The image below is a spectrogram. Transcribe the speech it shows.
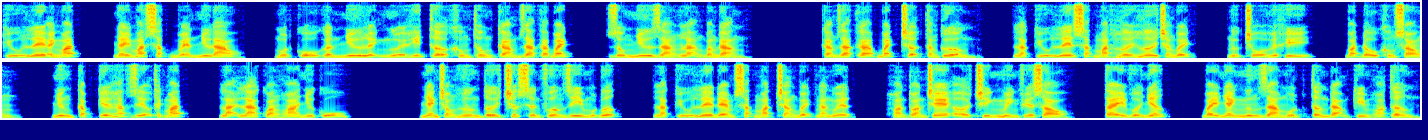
cửu lê ánh mắt, nháy mắt sắc bén như đao, một cổ gần như lệnh người hít thở không thông cảm giác gáp bách, giống như giang lãng băng đẳng. Cảm giác gáp bách chợt tăng cường, lạc cửu lê sắc mặt hơi hơi trắng bệnh, ngực chỗ huyết khí, bắt đầu không xong, nhưng cặp kia hắc rượu thạch mắt, lại là quang hoa như cũ. Nhanh chóng hướng tới trước sườn phương di một bước, lạc cửu lê đem sắc mặt trắng bệnh ngàn nguyệt, hoàn toàn che ở chính mình phía sau, tay vừa nhấc, bay nhanh ngưng ra một tầng đạm kim hỏa tầng.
